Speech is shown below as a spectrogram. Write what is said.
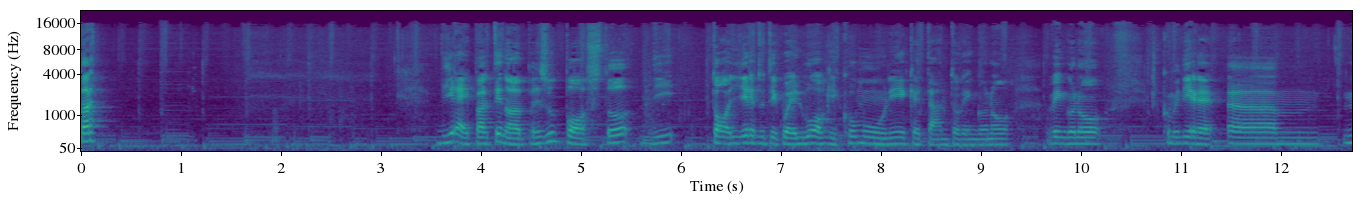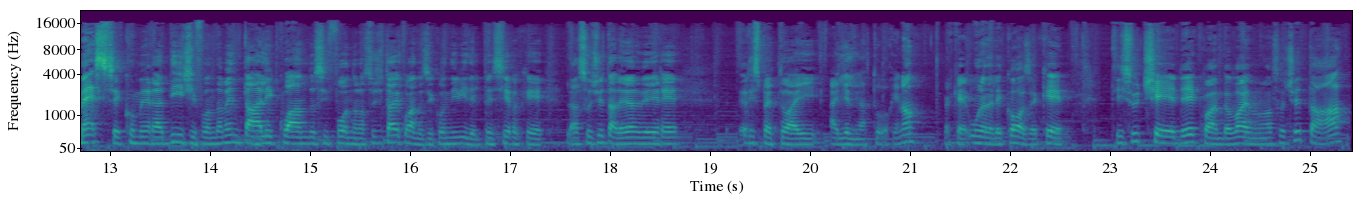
Par- Direi partendo dal presupposto di togliere tutti quei luoghi comuni che tanto vengono, vengono come dire, ehm, messe come radici fondamentali quando si fonda una società e quando si condivide il pensiero che la società deve avere rispetto ai- agli allenatori, no? Perché una delle cose che ti succede quando vai in una società,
